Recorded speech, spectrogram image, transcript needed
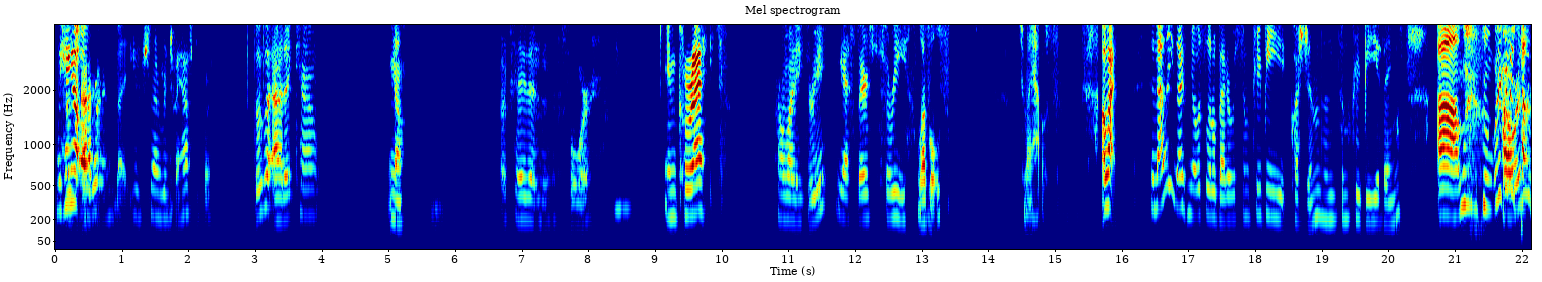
We hang out all the time, but you've just never been to my house before. does the attic count? No. Okay, then four. Incorrect. How many? Three. Yes, there's three levels to my house. Okay, so now that you guys know us a little better with some creepy questions and some creepy things, um, we're gonna tell,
